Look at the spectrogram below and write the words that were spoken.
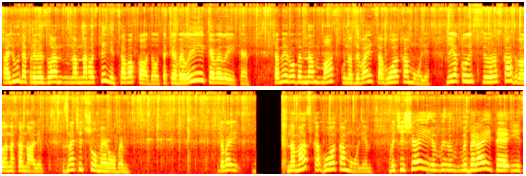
А Люда привезла нам на гостиніць авокадо, таке велике-велике. Та ми робимо нам маску, називається гуакамолі. Ну, я колись розказувала на каналі. Значить, що ми робимо? Давай намазка гуакамолі. Вичищає, вибираєте із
